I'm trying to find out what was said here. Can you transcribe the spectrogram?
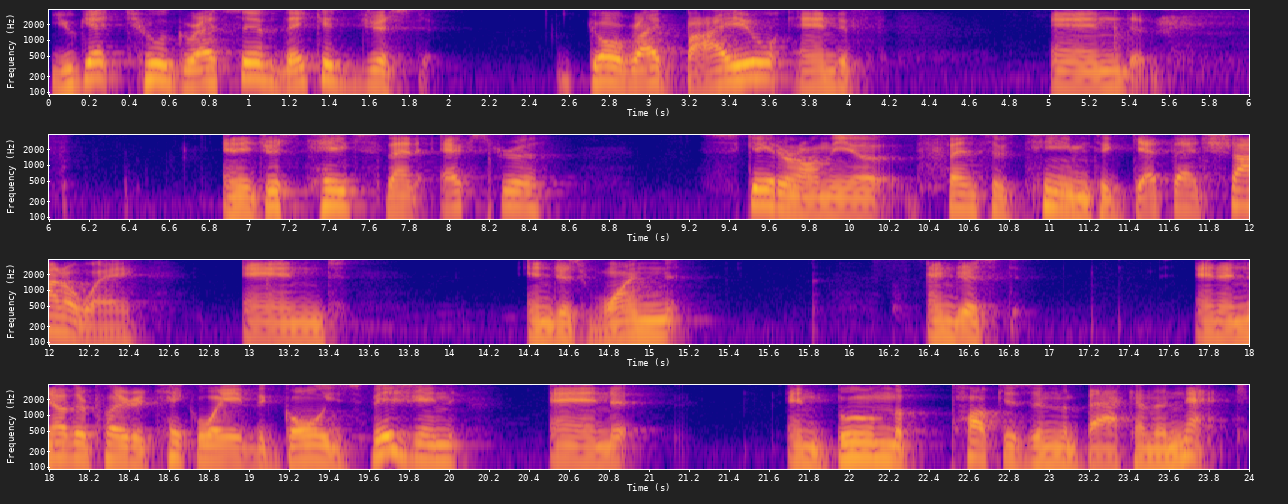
you get too aggressive, they could just go right by you and if and and it just takes that extra skater on the offensive team to get that shot away and and just one and just and another player to take away the goalie's vision and and boom the puck is in the back of the net.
